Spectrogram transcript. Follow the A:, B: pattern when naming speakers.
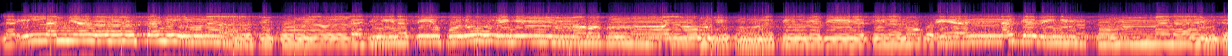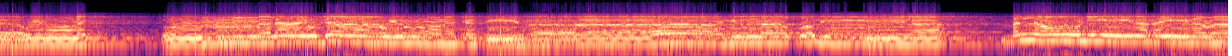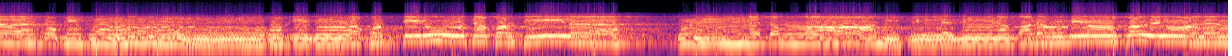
A: لئن لم ينته المنافقون والذين في قلوبهم مرض والمرجفون في المدينة لنغرينك بهم ثم لا يجاورونك ثم لا يجاورونك فيها. ملعونين أينما ثقفوا أخذوا وقتلوا تقتيلا. سنة الله في الذين خلوا من قبل ولن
